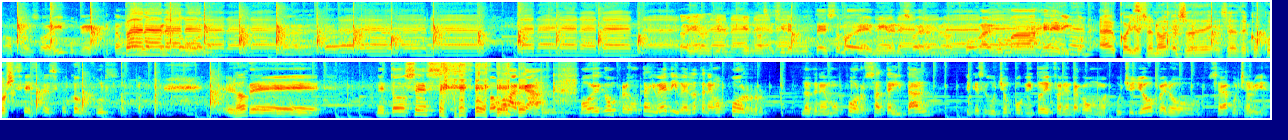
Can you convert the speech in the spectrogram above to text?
mete unos aplausos ahí porque aquí estamos esperando. No, yo, no, yo- yo no sé si les gusta eso lo de mi Venezuela. Mejor ponga algo más genérico. Ah, coño, eso, no, eso, es, de- eso es de concurso. Sí, es un concurso. Este, entonces, vamos acá. Voy con preguntas y y la tenemos por la tenemos por satelital, así que se escucha un poquito diferente a como me escucho yo, pero se va a escuchar bien.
